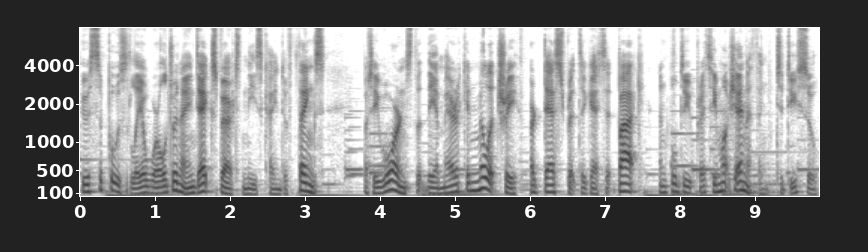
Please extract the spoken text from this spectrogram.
who is supposedly a world renowned expert in these kind of things, but he warns that the American military are desperate to get it back and will do pretty much anything to do so.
